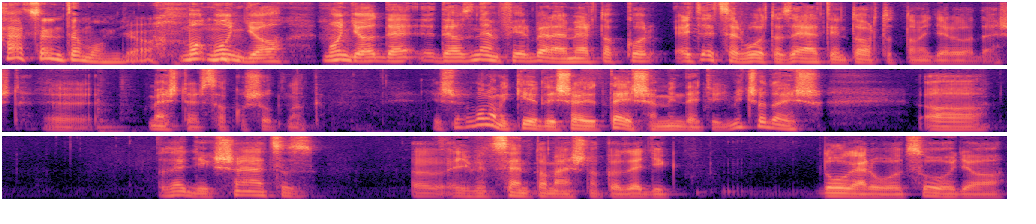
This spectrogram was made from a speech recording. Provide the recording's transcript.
Hát szerintem mondja. Mo- mondja, mondja, de, de az nem fér bele, mert akkor egy, egyszer volt az eltén tartottam egy előadást mesterszakosoknak. És valami kérdés előtt teljesen mindegy, hogy micsoda, és a, az egyik srác, az egyébként Szent Tamásnak az egyik dolgáról volt szó, hogy a,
